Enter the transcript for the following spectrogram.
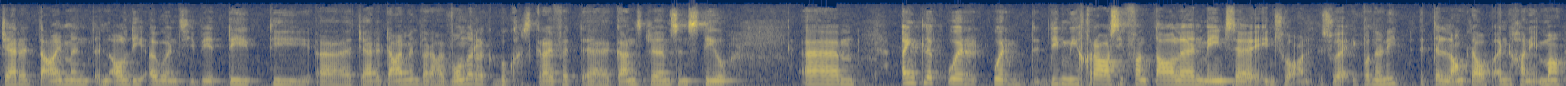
Jared Diamond en al die ouens, jy weet, die die uh Jared Diamond wat daai wonderlike boek geskryf het, uh, Guns, Germs and Steel. Ehm um, eintlik oor die migrasie van tale en mense en so aan. So ek wil nou nie te lank daarop ingaan nie, maar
